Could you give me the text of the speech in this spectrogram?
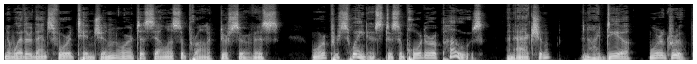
Now, whether that's for attention or to sell us a product or service, or persuade us to support or oppose an action, an idea, or a group.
